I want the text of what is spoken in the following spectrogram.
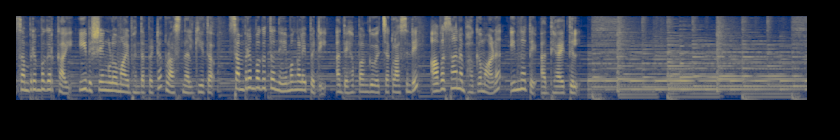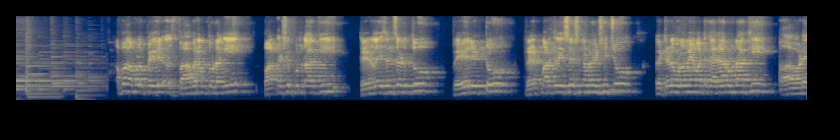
സംരംഭകർക്കായി ഈ വിഷയങ്ങളുമായി ബന്ധപ്പെട്ട് ക്ലാസ് നൽകിയത്. സംരംഭകത്വ നിയമങ്ങളെപ്പറ്റി അദ്ദേഹം പങ്കുവച്ച ക്ലാസിന്റെ അവസാന ഭാഗമാണ് ഇന്നത്തെ അധ്യായത്തിൽ. അപ്പൊ നമ്മൾ പേര് സ്ഥാപനം തുടങ്ങി പാർട്ണർഷിപ്പ് ഉണ്ടാക്കി ട്രേഡ് ലൈസൻസ് എടുത്തു പേരിട്ടു ട്രേഡ് മാർക്ക് രജിസ്ട്രേഷൻ അപേക്ഷിച്ചു കെട്ടിട ഉടമയുമായിട്ട് കരാറുണ്ടാക്കി. അവിടെ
